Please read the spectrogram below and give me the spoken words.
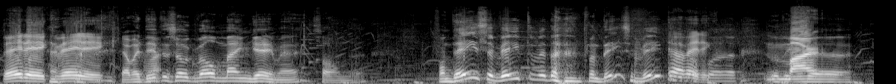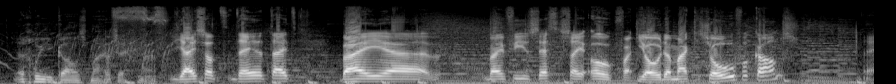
Weet ik, weet ik. Ja, maar dit Maar- is ook wel mijn game, hè, Sander. Van deze weten we dat. Van deze weten Ja, we weet dat, ik. eh, dat Maar- ik eh, een goede kans maak, zeg maar. Jij zat de hele tijd bij, eh bij 64 zei je ook van, yo, dan maak je zoveel kans. Nee.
